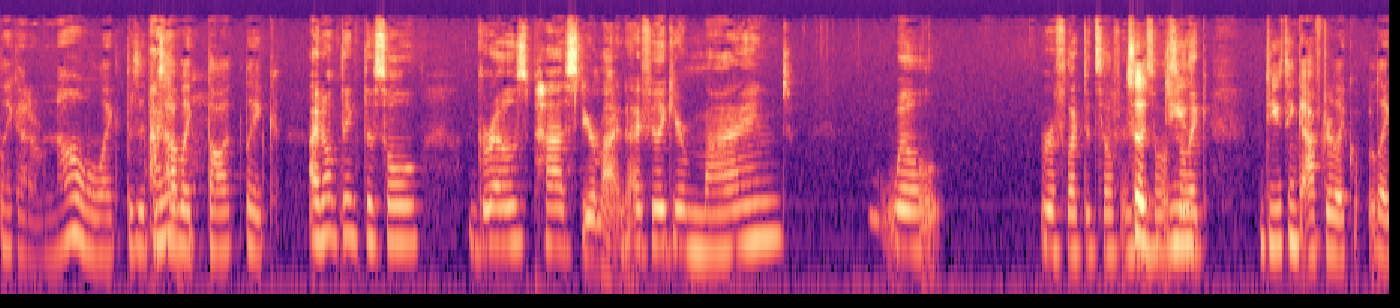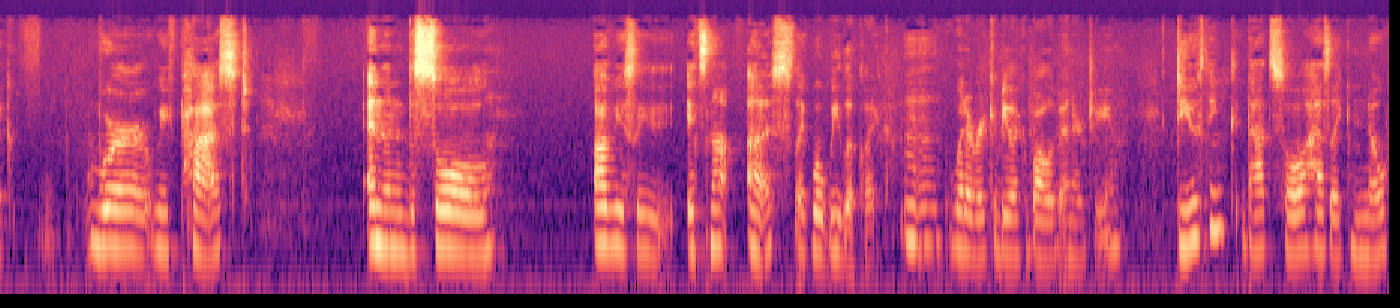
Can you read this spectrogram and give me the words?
like I don't know, like does it just have like thought like I don't think the soul grows past your mind. I feel like your mind will reflect itself in So the soul. do so you- like do you think after like like where we've passed and then the soul obviously it's not us like what we look like mm-mm. whatever it could be like a ball of energy do you think that soul has like no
